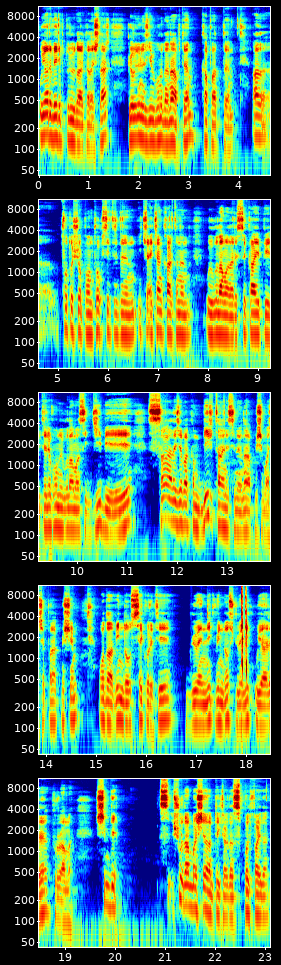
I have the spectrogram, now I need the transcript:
uyarı verip duruyordu arkadaşlar. Gördüğünüz gibi bunu da ne yaptım? Kapattım. Photoshop'un, Fox Reader'ın, ekran kartının uygulamaları, Skype'i, telefon uygulaması gibi sadece bakın bir tanesini ne yapmışım? Açık bırakmışım. O da Windows Security güvenlik, Windows güvenlik uyarı programı. Şimdi şuradan başlayalım tekrardan Spotify'dan.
